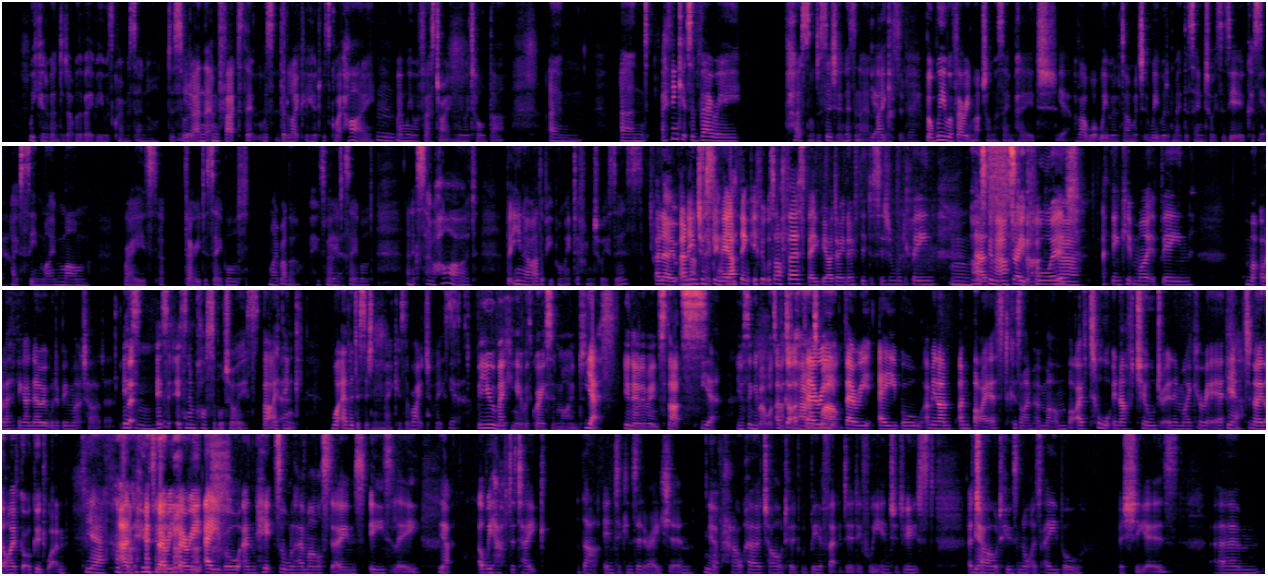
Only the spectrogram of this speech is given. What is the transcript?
we could have ended up with a baby with chromosomal disorder. Yeah. And in fact, that was the likelihood was quite high when we were first trying. We were told that, um, and I think it's a very personal decision, isn't it? Yeah, massively. But we were very much on the same page Yeah. about what we would have done, which we would have made the same choice as you, because Yeah. I've seen my mum raise a very disabled, my brother, who's very Yeah. disabled, and it's so hard. But you know, other people make different choices. I know, and, that's interestingly, okay. I think if it was our first baby, I don't know if the decision would have been Mm. I was as ask you that, straightforward. yeah. I think it might have been. Well, I think I know it would have been much harder. It's but it's it's an impossible choice, but I think whatever decision you make is the right choice. yeah, But you were making it with Grace in mind. yes, You know what I mean? So that's yeah. You're thinking about what's I've best got for a her very, as well. very able. I mean, I'm I'm biased because I'm her mum, but I've taught enough children in my career Yeah. to know that I've got a good one, Yeah. and who's very, very able and hits all her milestones easily. yeah. Uh, we have to take that into consideration Yeah. of how her childhood would be affected if we introduced a Yeah. child who's not as able as she is um,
